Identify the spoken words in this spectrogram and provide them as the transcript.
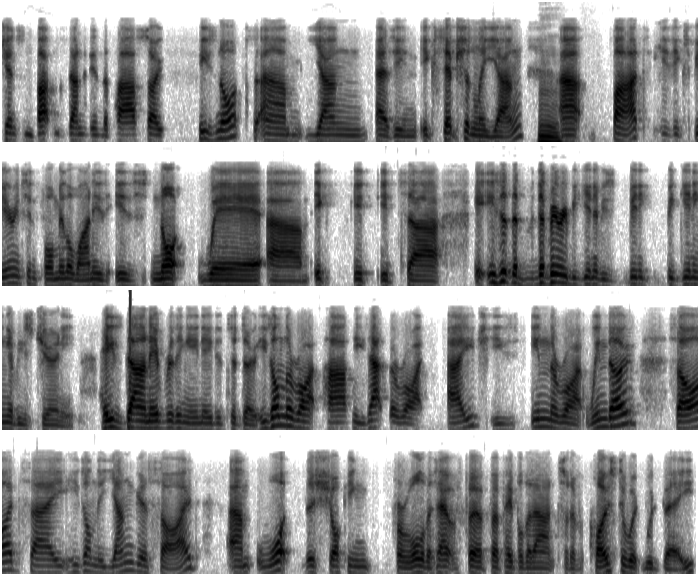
Jenson Button's done it in the past. So he's not um, young, as in exceptionally young, mm. uh, but his experience in Formula One is is not where um, it it it's uh, is at the the very beginning of his beginning of his journey. He's done everything he needed to do. He's on the right path. He's at the right age. He's in the right window. So I'd say he's on the younger side. Um, what the shocking for all of us, for, for people that aren't sort of close to it, would be,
